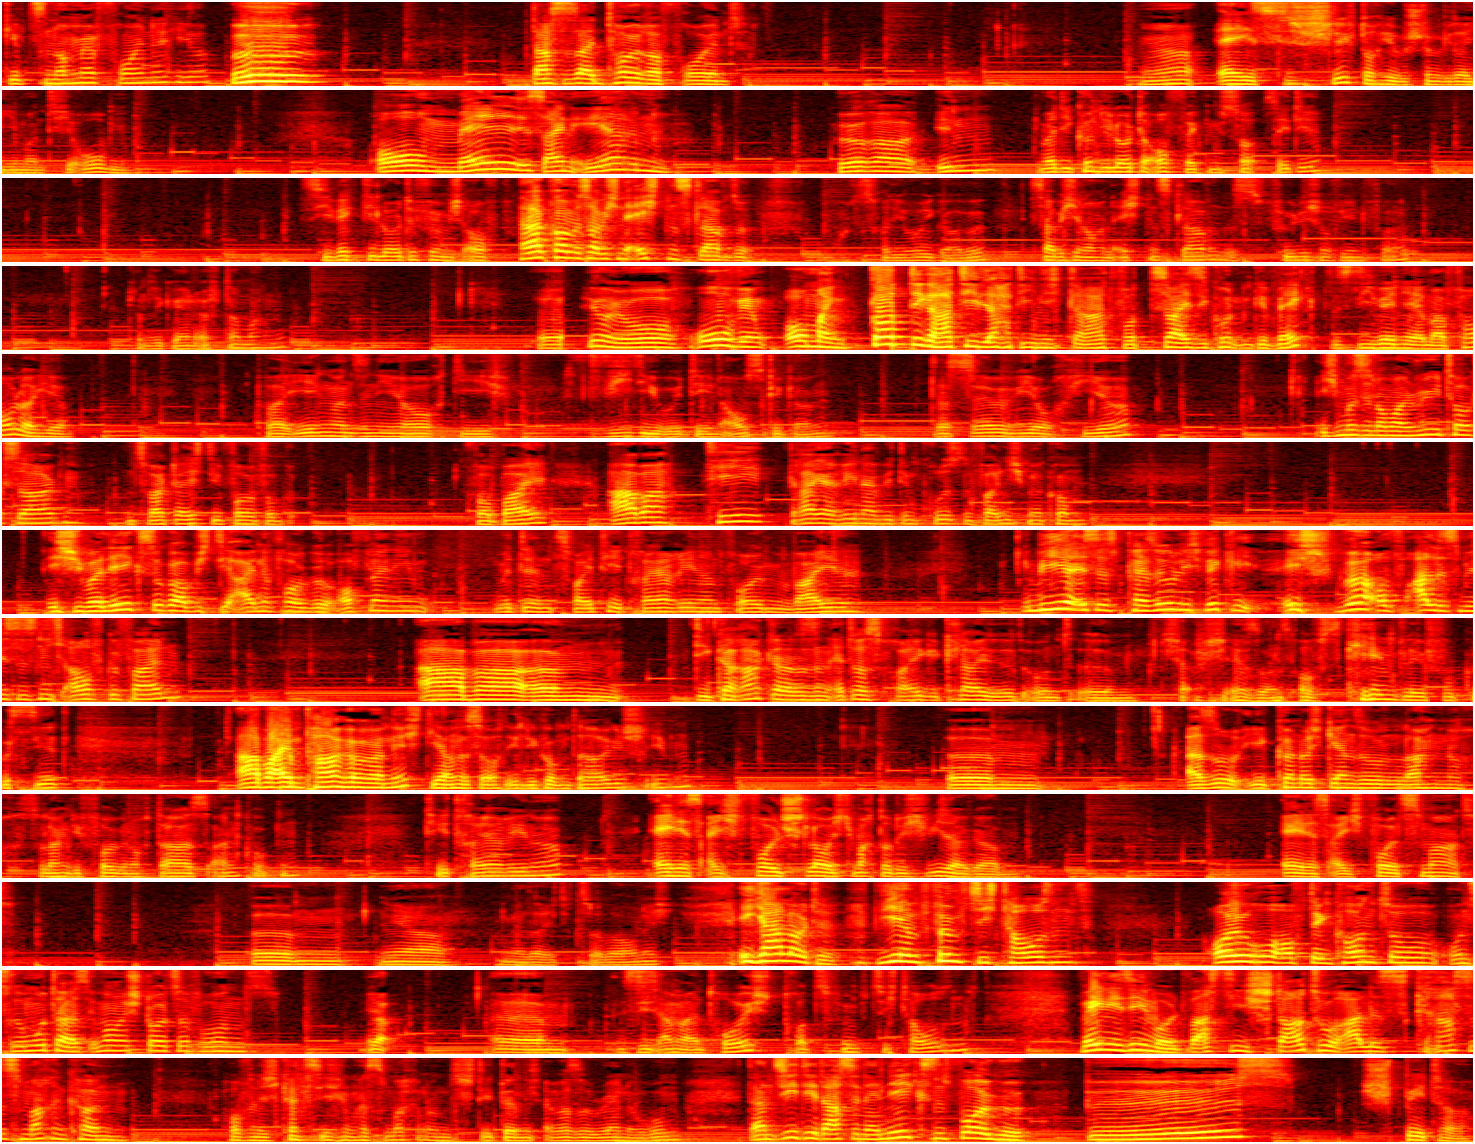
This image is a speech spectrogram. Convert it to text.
Gibt's noch mehr Freunde hier? Das ist ein teurer Freund. Ja, ey, es schläft doch hier bestimmt wieder jemand hier oben. Oh, Mel ist ein Ehrenhörerin, weil die können die Leute aufwecken. So, seht ihr? Sie weckt die Leute für mich auf. Ja, komm, jetzt habe ich einen echten Sklaven. So, oh, das war die Heugabe. Jetzt habe ich hier noch einen echten Sklaven. Das fühle ich auf jeden Fall. Können sie gerne öfter machen. Äh, jojo. Oh, wir, oh mein Gott, Digga, hat die, hat die nicht gerade vor zwei Sekunden geweckt? Die werden ja immer fauler hier. Aber irgendwann sind hier auch die Videoideen ausgegangen. Dasselbe wie auch hier. Ich muss hier nochmal ein Retalk sagen. Und zwar gleich ist die Folge vor vorbei. Aber T3 Arena wird im größten Fall nicht mehr kommen. Ich überlege sogar, ob ich die eine Folge offline nehme mit den zwei T3 Arenen Folgen, weil mir ist es persönlich wirklich, ich schwöre auf alles, mir ist es nicht aufgefallen. Aber ähm, die Charaktere sind etwas frei gekleidet und ähm, ich habe mich eher sonst aufs Gameplay fokussiert. Aber ein paar Hörer nicht, die haben es auch in die Kommentare geschrieben. Ähm, also ihr könnt euch gern so lange noch, solange die Folge noch da ist, angucken. T3 Arena. Ey, das ist eigentlich voll schlau, ich mache dadurch Wiedergaben. Ey, das ist eigentlich voll smart. Ähm, ja, mehr sage ich dazu aber auch nicht. Egal, Leute, wir haben 50.000 Euro auf dem Konto. Unsere Mutter ist immer noch stolz auf uns. Ja, ähm, sie ist einfach enttäuscht, trotz 50.000. Wenn ihr sehen wollt, was die Statue alles krasses machen kann, hoffentlich kann sie irgendwas machen und steht da nicht einfach so random rum, dann seht ihr das in der nächsten Folge. Bis später.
